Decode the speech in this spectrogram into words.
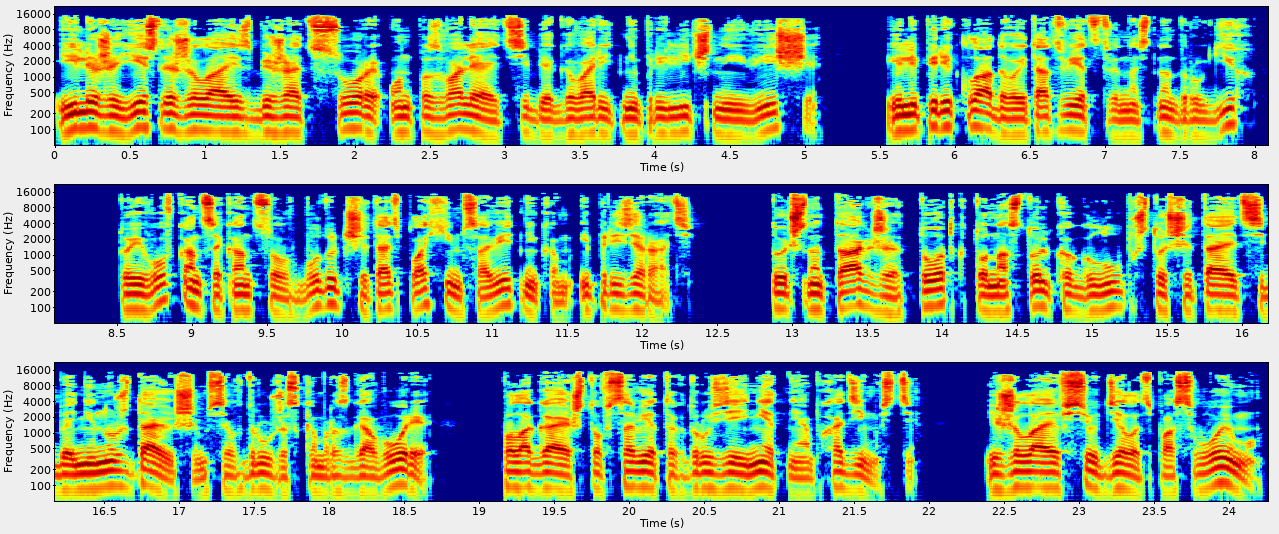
или же, если, желая избежать ссоры, он позволяет себе говорить неприличные вещи или перекладывает ответственность на других, то его, в конце концов, будут считать плохим советником и презирать. Точно так же тот, кто настолько глуп, что считает себя не нуждающимся в дружеском разговоре, полагая, что в советах друзей нет необходимости, и желая все делать по-своему,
